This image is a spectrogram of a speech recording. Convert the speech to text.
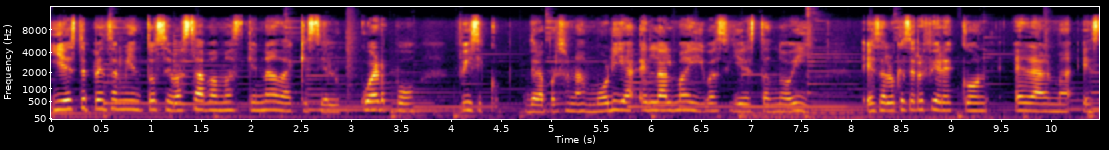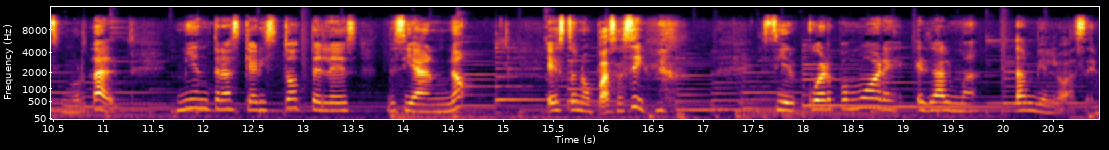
Y este pensamiento se basaba más que nada que si el cuerpo físico de la persona moría, el alma iba a seguir estando ahí. Es a lo que se refiere con el alma es inmortal. Mientras que Aristóteles decía, no, esto no pasa así. si el cuerpo muere, el alma también lo hace.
